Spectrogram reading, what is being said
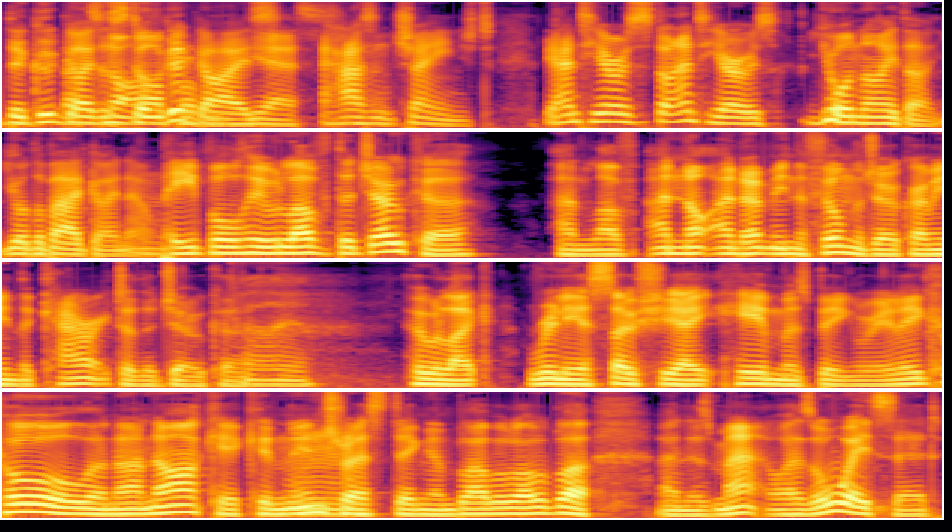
the good guys That's are not still our the good problem, guys. yes. It hasn't changed. The anti-heroes are still anti-heroes. You're neither. You're the bad guy now. People who love the Joker and love and not I don't mean the film the Joker, I mean the character the Joker. Oh, yeah. who like really associate him as being really cool and anarchic and hmm. interesting and blah blah blah blah blah. And as Matt has always said,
